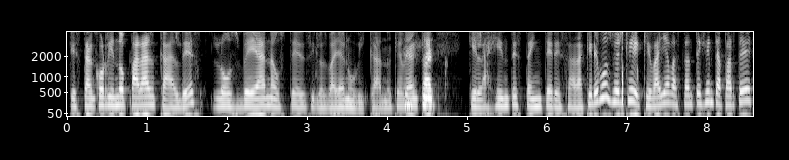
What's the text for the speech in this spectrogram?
que están corriendo para alcaldes los vean a ustedes y los vayan ubicando, que vean que, la gente está interesada. Queremos ver que, vaya bastante gente. Aparte,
